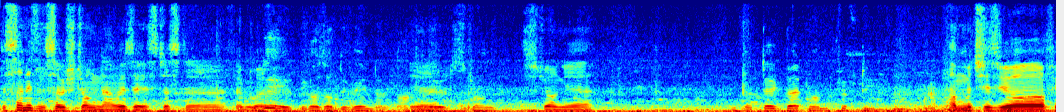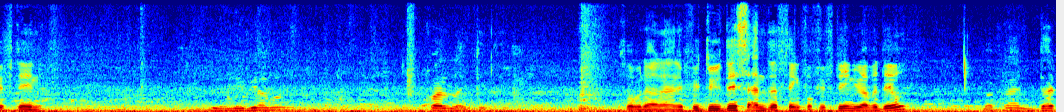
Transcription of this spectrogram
The sun isn't so strong now, is it? It's just uh, February. Today, because of the wind, not Yeah. it's strong. Strong, yeah. You can take that one, 50. How much is your 15? The Nivea one, 12.99. So there, if we do this and the thing for 15, you have a deal? My friend, that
